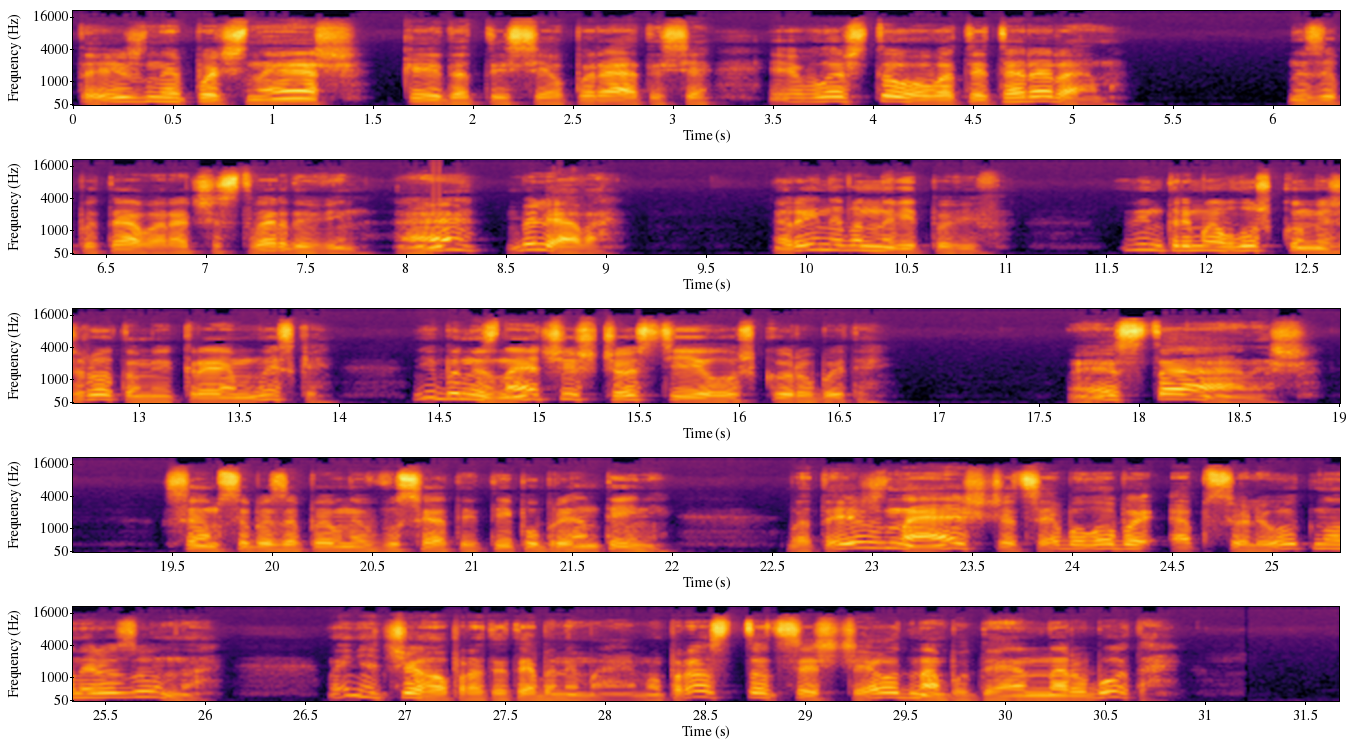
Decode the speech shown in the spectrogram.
Ти ж не почнеш кидатися, опиратися і влаштовувати тарарам. Не запитав, а радше ствердив він. А, білява? Рейневан не відповів. Він тримав ложку між ротом і краєм миски, ніби не знаючи, що з тією ложкою робити. Не станеш, Сам себе запевнив вусатий тип у бригантині. бо ти ж знаєш, що це було би абсолютно нерозумно. Ми нічого проти тебе не маємо, просто це ще одна буденна робота.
